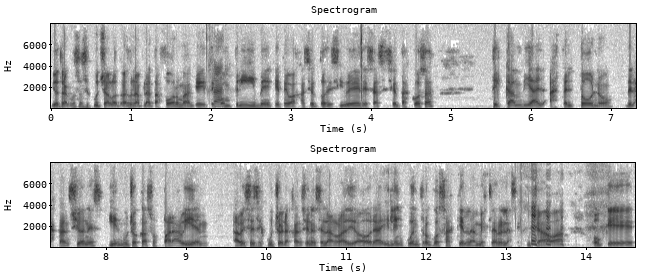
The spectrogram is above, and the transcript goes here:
y otra cosa es escucharlo a través de una plataforma que te comprime, que te baja ciertos decibeles, hace ciertas cosas, te cambia hasta el tono de las canciones y en muchos casos para bien. A veces escucho las canciones en la radio ahora y le encuentro cosas que en la mezcla no las escuchaba o que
